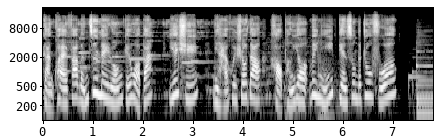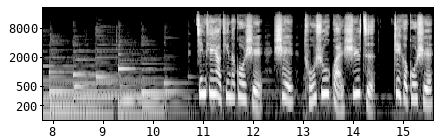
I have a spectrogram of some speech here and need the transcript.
赶快发文字内容给我吧。也许你还会收到好朋友为你点送的祝福哦。今天要听的故事是《图书馆狮子》。这个故事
